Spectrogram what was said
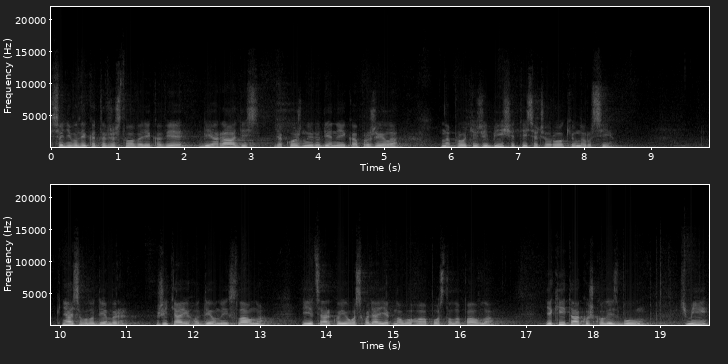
Сьогодні велике торжество, велика велика радість для кожної людини, яка прожила на протязі більше тисячі років на Русі. Князь Володимир, життя його дивне і славно, і церква його схваляє як нового апостола Павла, який також колись був в тьмі,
